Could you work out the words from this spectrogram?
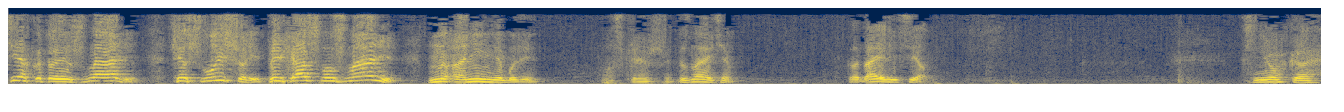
Тех, которые знали, те слышали, прекрасно знали, но они не были воскресшие. Вы знаете, когда я летел с Нью-Йорка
